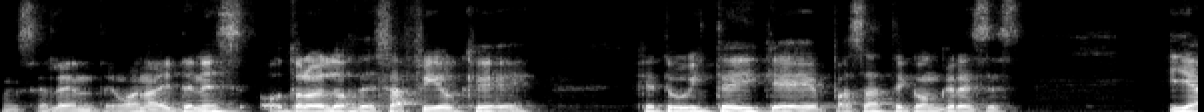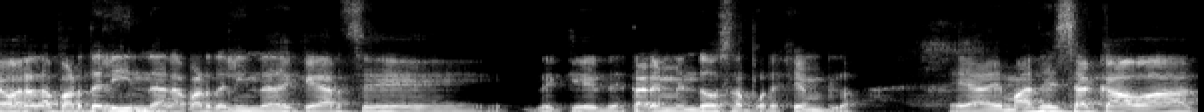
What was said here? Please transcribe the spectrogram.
Excelente. Bueno, ahí tenés otro de los desafíos que, que tuviste y que pasaste con creces. Y ahora la parte linda, la parte linda de quedarse, de, que, de estar en Mendoza, por ejemplo. Eh, además de Sacaba,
